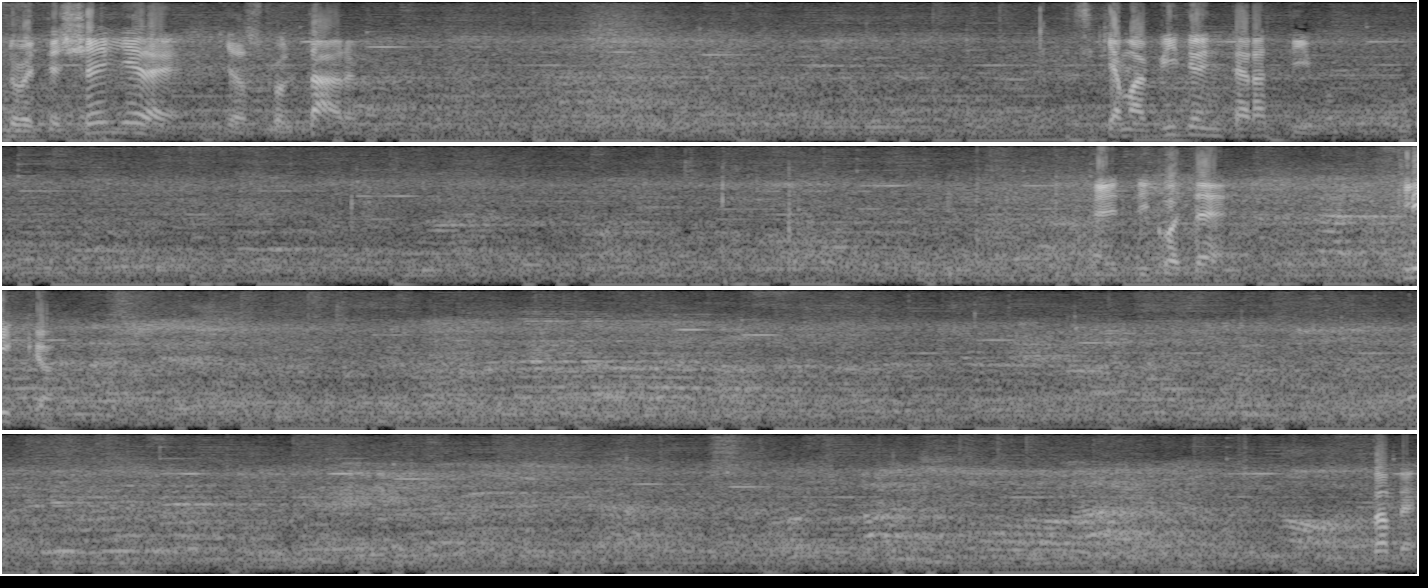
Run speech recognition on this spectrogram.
Dovete scegliere chi ascoltare. Si chiama video interattivo. E dico a te, clicca. Vabbè,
